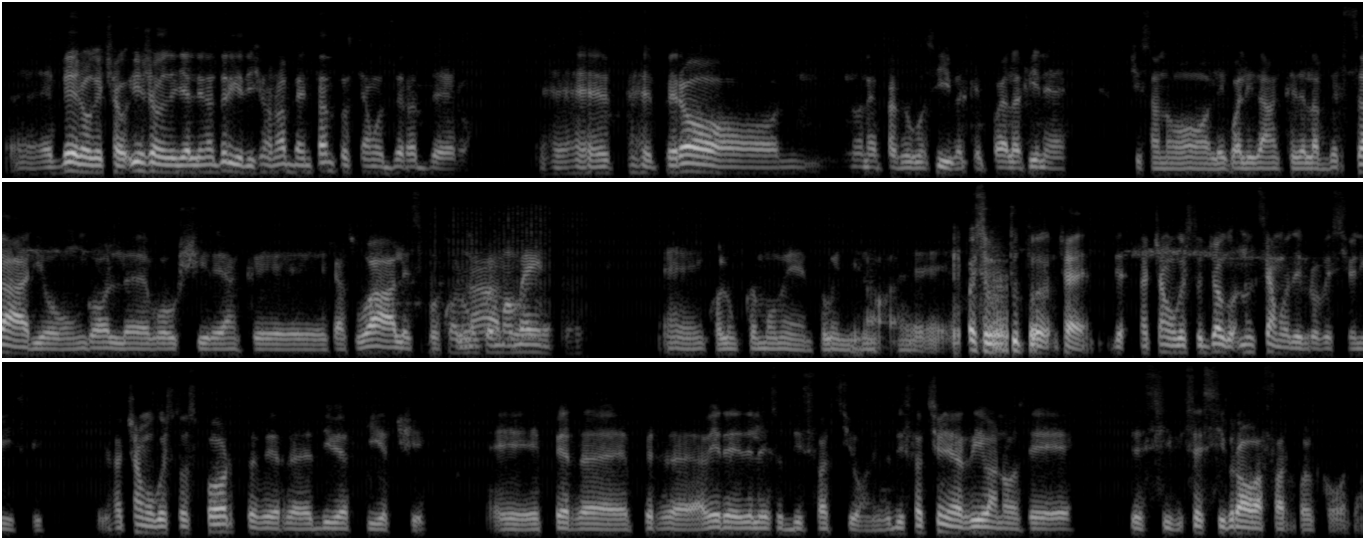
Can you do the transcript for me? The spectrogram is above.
eh, è vero che io avevo degli allenatori che dicevano vabbè intanto stiamo 0 a 0 eh, però non è proprio così perché poi alla fine ci sono le qualità anche dell'avversario, un gol può uscire anche casuale, sfortunato. In qualunque momento. Eh, in qualunque momento, quindi no. Eh, e poi soprattutto, cioè, facciamo questo gioco, non siamo dei professionisti, facciamo questo sport per divertirci e per, per avere delle soddisfazioni. Le soddisfazioni arrivano se, se, si, se si prova a fare qualcosa.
